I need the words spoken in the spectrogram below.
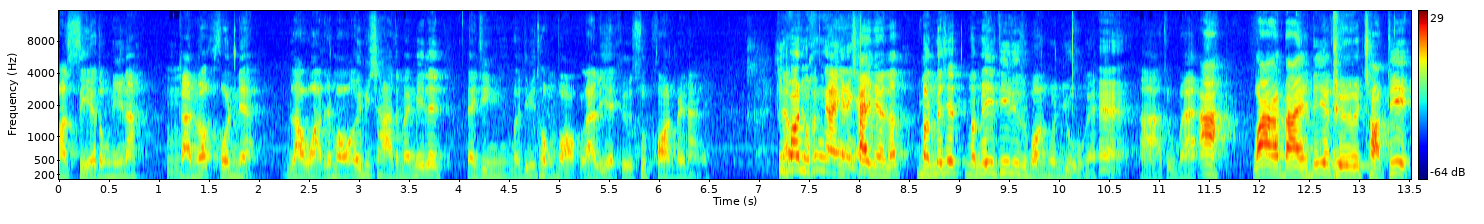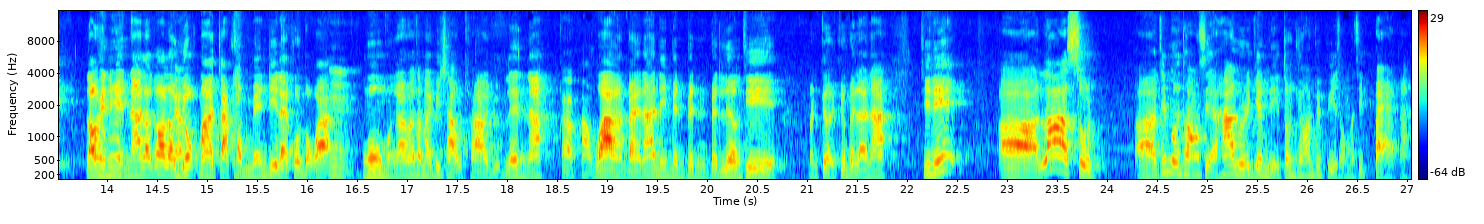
มาเสียตรงนี้นะอืมกลายเป็นว่าคนเนี่ยเราอาจจะมองว่าเอ้ยพิชาทำไมไม่เล่น แต่จริงๆเหมือนที่พี่ธงบอกรายละเอียดคือสุพรไปไหนคือบอลอยู่ข้างในไงใช่ไงแล้วมันไม่ใช่มันไม่ใช่ที่ที่สุพรควรอยู่ไงเอออ่าถูกไหมอะว่ากันไปนี่ก็คือช็อตที่เราเห็นเห็นนะแล้วก็เราครับยกมาจากคอมเมนต์ที่หลายคนบอกว่าอืมงงเหมือนกันว่าทำไมพิชาอุทราหยุดเล่นนะครับอ่าว่ากันไปนะนี่เป็นเป็นเป็นเรื่องที่มันเกิดขึ้นไปแล้วนะ ทีนี้อ่าล่าสุดอ่า ที่เมืองทองเสีย 5 ลูกในเกมลีกต้องย้อนไปปี 2018 นะ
